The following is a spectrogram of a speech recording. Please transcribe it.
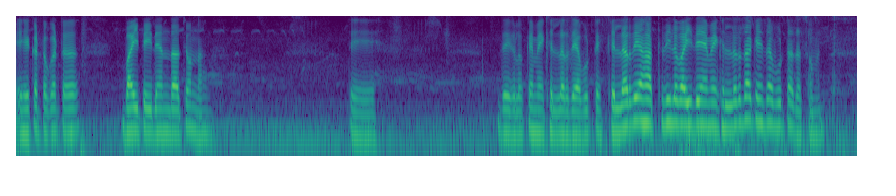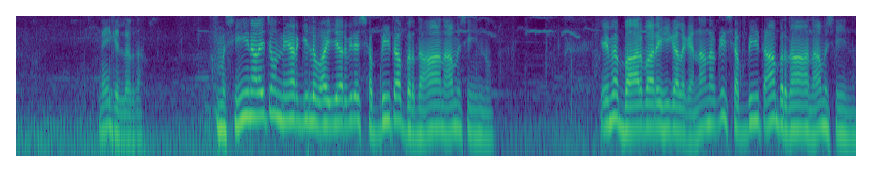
ਇਹ ਘੱਟੋ ਘੱਟ 22 23 ਦਿਨ ਦਾ ਝੋਨਾ। ਤੇ ਦੇਖ ਲਓ ਕਿਵੇਂ ਖਿੱਲਰਦੇ ਆ ਬੂਟੇ। ਖਿੱਲਰਦੇ ਆ ਹੱਥ ਦੀ ਲਵਾਈ ਦੇ, ਐਵੇਂ ਖਿੱਲਰਦਾ ਕਿਸੇ ਦਾ ਬੂਟਾ ਦੱਸੋ ਮੈਨੂੰ। ਨਹੀਂ ਖਿੱਲਰਦਾ ਮਸ਼ੀਨ ਵਾਲੇ ਝੋਨੇ ਵਰਗੀ ਲਵਾਈ ਯਾਰ ਵੀਰੇ 26 ਤਾਂ ਵਰਦਾਨ ਆ ਮਸ਼ੀਨ ਨੂੰ। ਇਹ ਮੈਂ ਬਾਰ-ਬਾਰ ਇਹੀ ਗੱਲ ਕਹਿਣਾ ਹੁੰਦਾ ਕਿ 26 ਤਾਂ ਵਰਦਾਨ ਆ ਮਸ਼ੀਨ ਨੂੰ।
